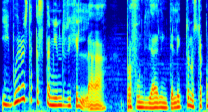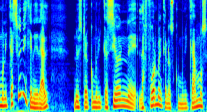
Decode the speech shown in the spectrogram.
Y bueno, esta casa también rige la profundidad del intelecto, nuestra comunicación en general, nuestra comunicación, eh, la forma en que nos comunicamos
